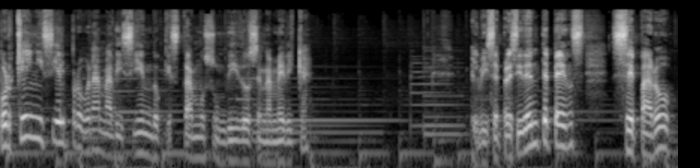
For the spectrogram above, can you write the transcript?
¿por qué inicié el programa diciendo que estamos hundidos en América? El vicepresidente Pence se paró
